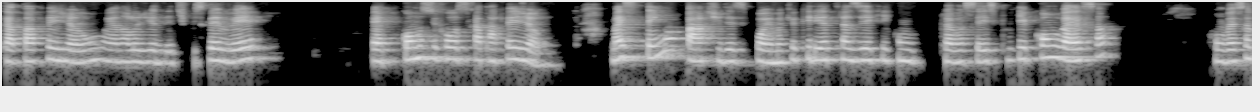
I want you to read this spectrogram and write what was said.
catar feijão, é analogia de tipo, escrever é como se fosse catar feijão. Mas tem uma parte desse poema que eu queria trazer aqui para vocês, porque conversa conversa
